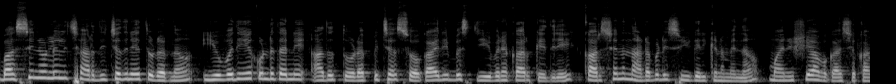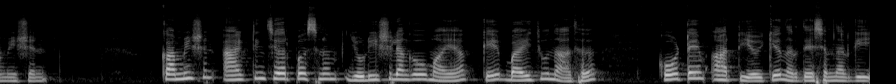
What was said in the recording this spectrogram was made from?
ബസ്സിനുള്ളിൽ ഛർദ്ദിച്ചതിനെ തുടർന്ന് യുവതിയെ കൊണ്ട് തന്നെ അത് തുടപ്പിച്ച സ്വകാര്യ ബസ് ജീവനക്കാർക്കെതിരെ കർശന നടപടി സ്വീകരിക്കണമെന്ന് മനുഷ്യാവകാശ കമ്മീഷൻ. കമ്മീഷൻ ആക്ടിംഗ് ചെയർപേഴ്സണും ജുഡീഷ്യൽ അംഗവുമായ K. Baijunath Kottayam R T ഒയ്ക്ക് നിർദ്ദേശം നൽകി.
